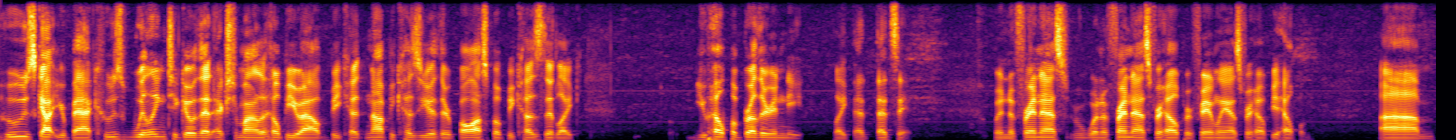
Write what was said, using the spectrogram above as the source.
who's got your back? Who's willing to go that extra mile to help you out because not because you're their boss, but because they're like you help a brother in need. Like that that's it. When a friend asks when a friend asks for help or family asks for help, you help them. Um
